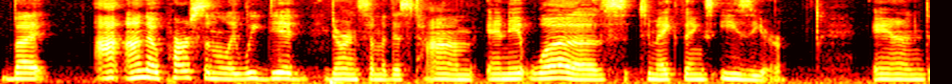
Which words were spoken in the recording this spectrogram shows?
But I, I know personally we did during some of this time and it was to make things easier. And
